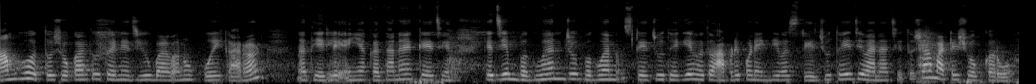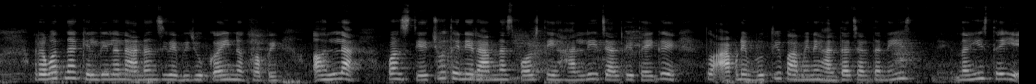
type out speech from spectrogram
આમ હોત તો શોકાતું થઈને જીવ બાળવાનું કોઈ કારણ નથી. એટલે અહીંયા કથાના કહે છે કે જેમ ભગવાન જો ભગવાન સ્ટેચ્યુ થઈ ગયા હોય તો આપણે પણ એક દિવસ સ્ટેચ્યુ થઈ જવાના છે તો શા માટે શોક કરવો? રમતના ખેલદીલાના આનંદ સિવાય બીજું કંઈ ન ખપે. અલ્લા, પણ સ્ટેચ્યુ થઈને રામના સ્પર્શથી હાલની ચાલતી થઈ ગઈ તો આપણે મૃત્યુ પામીને હાલતા ચાલતા નહીં નહીં થઈએ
